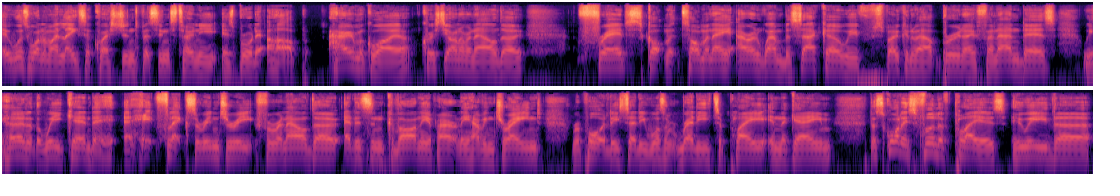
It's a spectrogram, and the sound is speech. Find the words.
it was one of my later questions. But since Tony has brought it up, Harry Maguire, Cristiano Ronaldo, Fred, Scott McTominay, Aaron Wan-Bissaka. We've spoken about Bruno Fernandes. We heard at the weekend a, a hip flexor injury for Ronaldo. Edinson Cavani apparently having trained reportedly said he wasn't ready to play in the game. The squad is full of players who either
